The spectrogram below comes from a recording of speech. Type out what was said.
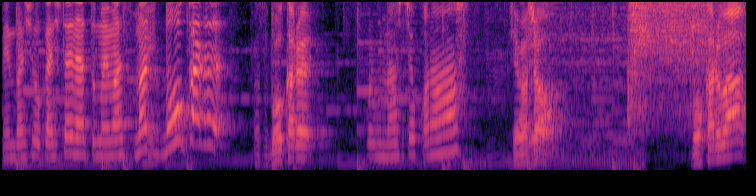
メンバー紹介したいなと思います。まずボーカル、まずボーカル。これも直しちゃおうかな。いっちゃいましょう。ボーカルは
